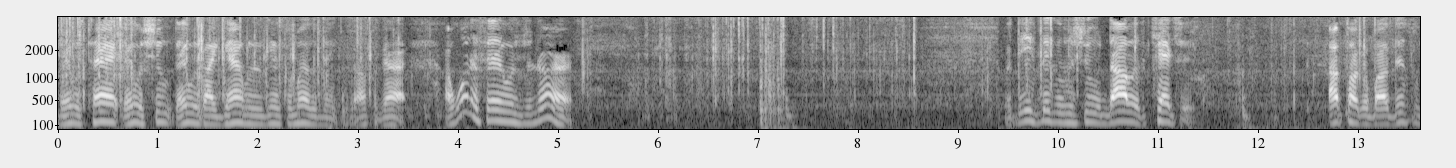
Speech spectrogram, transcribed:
They was tagged, they was shoot, they was like gambling against some other niggas. I forgot. I wanna say it was Jannard. But these niggas was shooting dollars catching. I'm talking about this.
